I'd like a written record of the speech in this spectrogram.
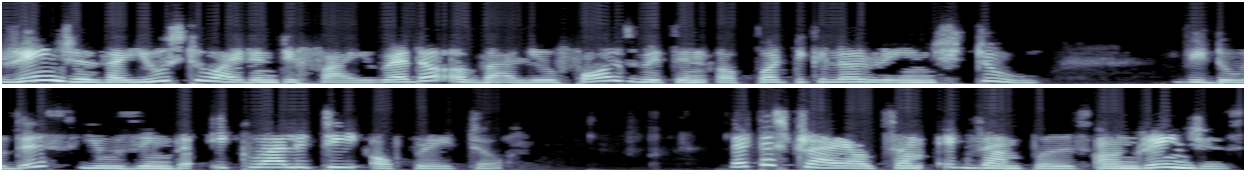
Ranges are used to identify whether a value falls within a particular range too. We do this using the equality operator. Let us try out some examples on ranges.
